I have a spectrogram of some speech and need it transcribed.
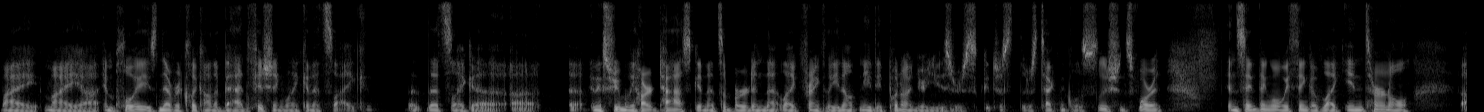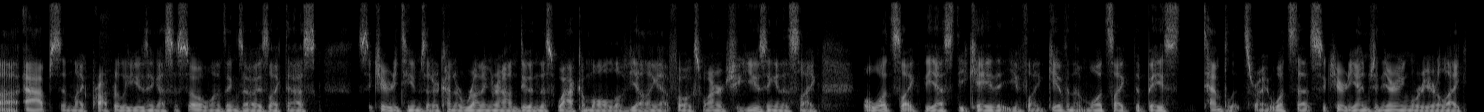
my my uh, employees never click on a bad phishing link, and it's like that's like a, a an extremely hard task, and it's a burden that like frankly you don't need to put on your users. It just there's technical solutions for it, and same thing when we think of like internal uh, apps and like properly using SSO. One of the things I always like to ask security teams that are kind of running around doing this whack-a-mole of yelling at folks, why aren't you using it? It's like, well, what's like the SDK that you've like given them? What's like the base templates, right? What's that security engineering where you're like,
